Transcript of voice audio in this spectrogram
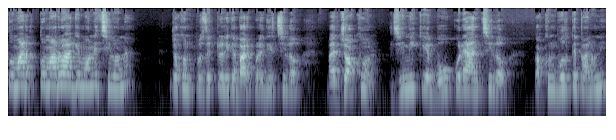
তোমার, তোমারও আগে মনে ছিল না? যখন প্রজেক্টরলিকে বার করে দিয়েছিল বা যখন ঝিমিকে বউ করে আনছিল, তখন বলতে পারোনি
